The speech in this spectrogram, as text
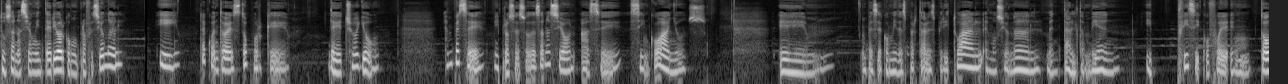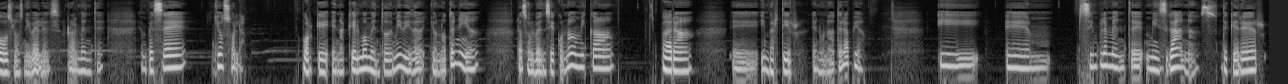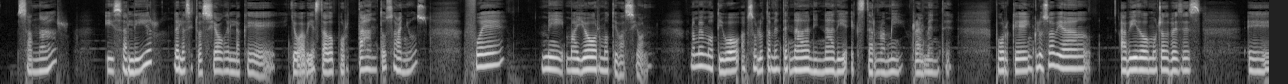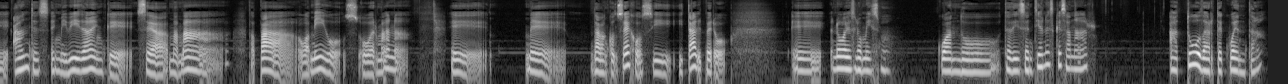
tu sanación interior con un profesional. Y te cuento esto porque, de hecho, yo empecé mi proceso de sanación hace cinco años. Em, empecé con mi despertar espiritual, emocional, mental también y físico. Fue en todos los niveles realmente. Empecé yo sola, porque en aquel momento de mi vida yo no tenía la solvencia económica para eh, invertir en una terapia. Y em, simplemente mis ganas de querer sanar y salir de la situación en la que yo había estado por tantos años fue mi mayor motivación. No me motivó absolutamente nada ni nadie externo a mí realmente, porque incluso había habido muchas veces eh, antes en mi vida en que sea mamá, papá o amigos o hermana eh, me daban consejos y, tal, pero eh, no es lo mismo cuando te dicen tienes que sanar a tú darte cuenta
